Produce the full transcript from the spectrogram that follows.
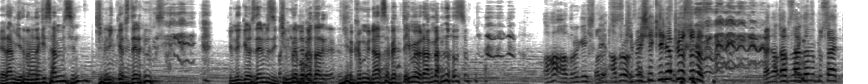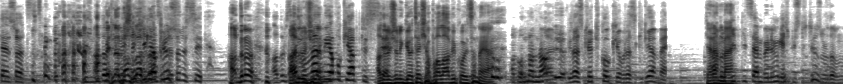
Kerem yanımdaki Evet. sen misin? Kimlik gösterir misin? Kimlik gösterir misin? Kimle bu kadar yakın münasebetteyim öğrenmem lazım. Aha Adro geçti. Oğlum Adro kime şekil yapıyorsunuz? Ben Adam adamlardanım bu saatten sonra. Biz burada Ben adamlardan- Şekil yapıyorsunuz siz. Adro. Adro Adro sen şuna- Bunlar mı yamuk yaptı size? Adro şunu göte şapalı abi koysana ya. Ondan ne Abi, yapıyor? Biraz kötü kokuyor burası gidiyorum ben. Kerem Adro ben. git git sen bölümü geç biz tutuyoruz burada bunu.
